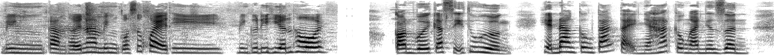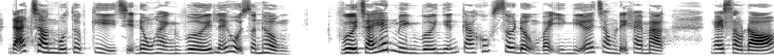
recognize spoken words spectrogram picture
Mình cảm thấy là mình có sức khỏe thì mình cứ đi hiến thôi. Còn với ca sĩ Thu Hường, hiện đang công tác tại Nhà hát Công an Nhân dân, đã tròn một thập kỷ chị đồng hành với lễ hội Xuân Hồng vừa trái hết mình với những ca khúc sôi động và ý nghĩa trong lễ khai mạc. Ngay sau đó,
